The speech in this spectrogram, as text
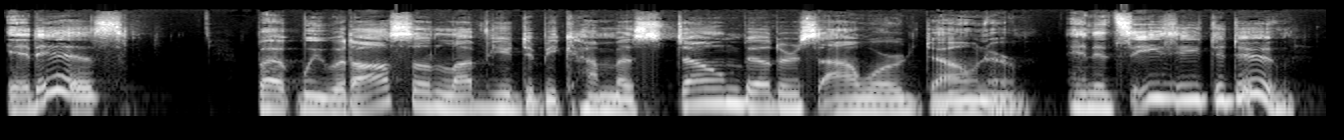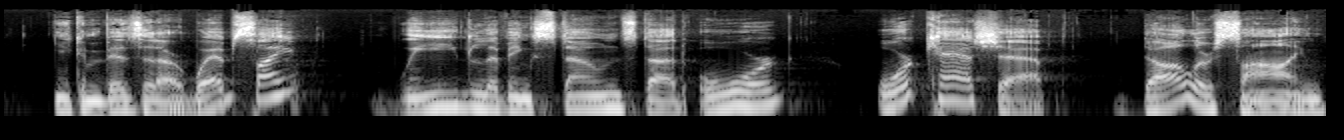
It is. But we would also love you to become a Stone Builders Hour donor. And it's easy to do. You can visit our website, welivingstones.org, or Cash App, dollar sign,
